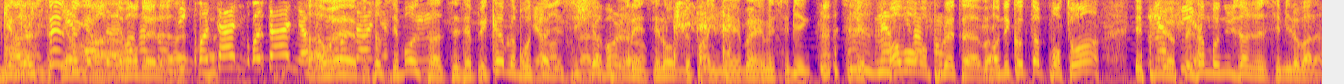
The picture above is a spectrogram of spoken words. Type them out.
Guérande, le sel Guérande, le bordel. Bretagne, Bretagne. Ah ouais, bah ça c'est bon, ça, c'est impeccable la Bretagne. C'est chiant, alors. c'est long de Paris, mais, mais, mais c'est bien. C'est bien. Bravo, ma poulette. On est content pour toi. Et puis, euh, fais-en bon usage de ces 1000 balles.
